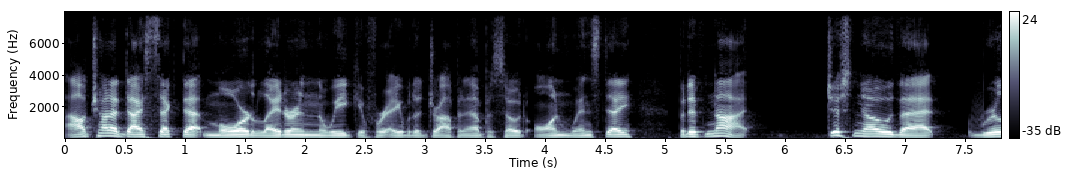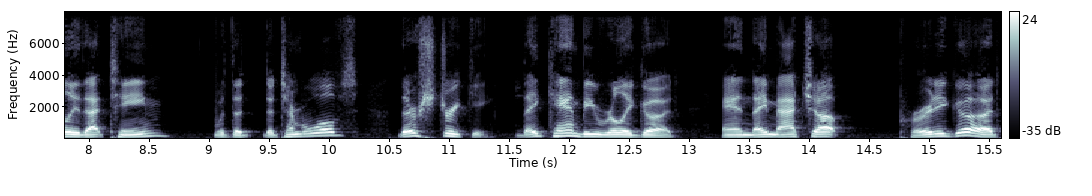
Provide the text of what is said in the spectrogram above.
I'll try to dissect that more later in the week if we're able to drop an episode on Wednesday. But if not, just know that really that team with the, the Timberwolves, they're streaky. They can be really good and they match up pretty good.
